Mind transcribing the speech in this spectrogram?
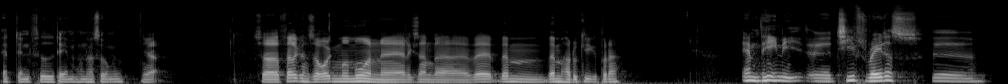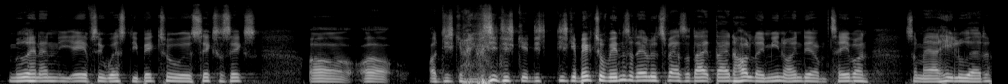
at den fede dame, hun har sunget. Ja. Så Falcons er ryggen mod muren, øh, Alexander. Hvem, hvem har du kigget på der? Jamen, det er egentlig uh, Chiefs Raiders uh, møder hinanden i AFC West. De er begge to uh, 6 og 6. Og, og, og de skal, de, skal, de, de skal begge to vinde, så det er jo lidt svært. Så der, der er et hold, der i mine øjne der om taberen, som er helt ud af det.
